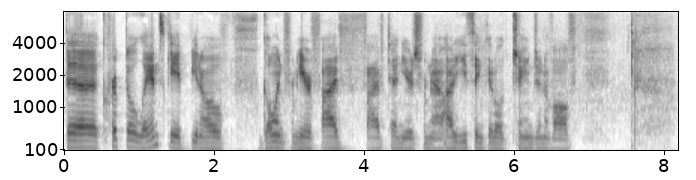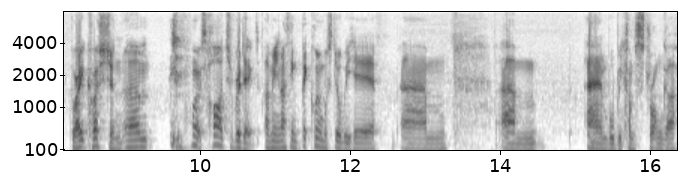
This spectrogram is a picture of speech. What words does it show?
the crypto landscape, you know, f- going from here five, five, ten years from now? How do you think it'll change and evolve? Great question. Um, well, it's hard to predict. I mean, I think Bitcoin will still be here, um, um, and will become stronger,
